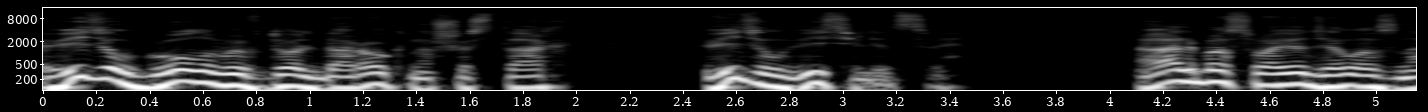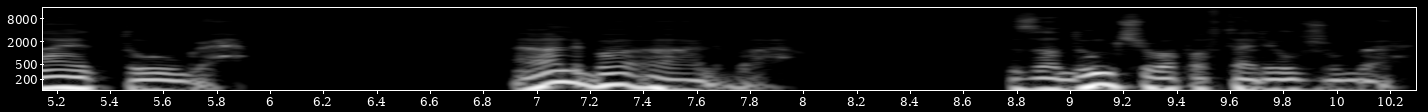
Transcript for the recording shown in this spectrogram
Видел головы вдоль дорог на шестах, видел виселицы. Альба свое дело знает туго. Альба, Альба. Задумчиво повторил Жуга.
